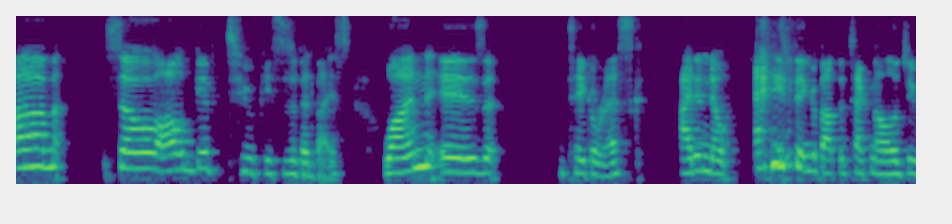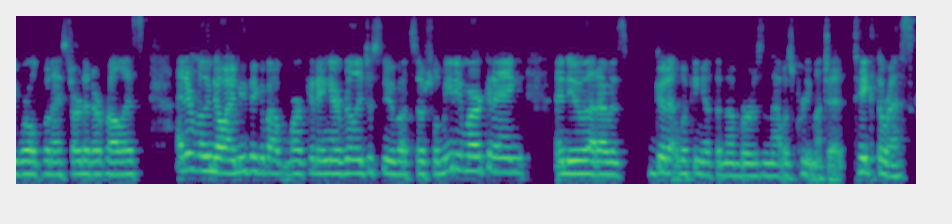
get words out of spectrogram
Um so i'll give two pieces of advice. One is take a risk. I didn't know anything about the technology world when I started at Relus. I didn't really know anything about marketing. I really just knew about social media marketing. I knew that I was good at looking at the numbers, and that was pretty much it. Take the risk.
